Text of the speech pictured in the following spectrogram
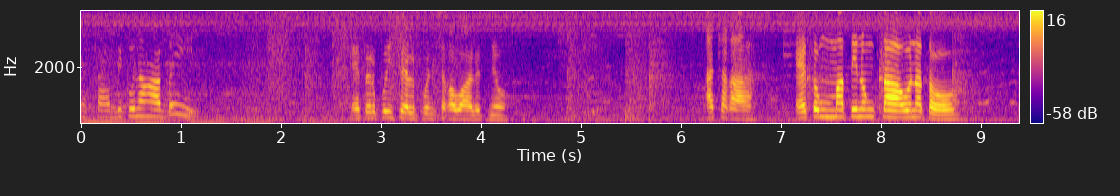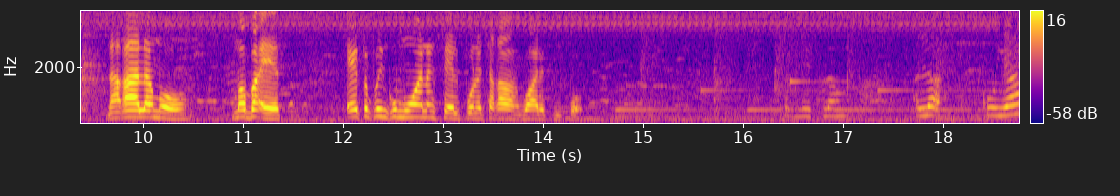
Nasabi ko na nga ba eh. Na po yung cellphone tsaka wallet nyo. At saka, etong matinong tao na to, nakala mo, mabait, eto po yung kumuha ng cellphone at saka wallet mo po. Saglit lang. Ala, kuya.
